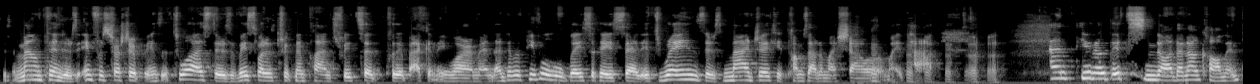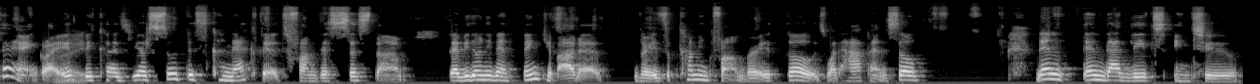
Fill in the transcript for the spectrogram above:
there's a mountain, there's infrastructure, brings it to us. There's a wastewater treatment plant, treats it, put it back in the environment. And there were people who basically said, it rains, there's magic, it comes out of my shower or my tap. and, you know, it's not an uncommon thing, right? right? Because we are so disconnected from this system that we don't even think about it where it's coming from, where it goes, what happens. So then, then that leads into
